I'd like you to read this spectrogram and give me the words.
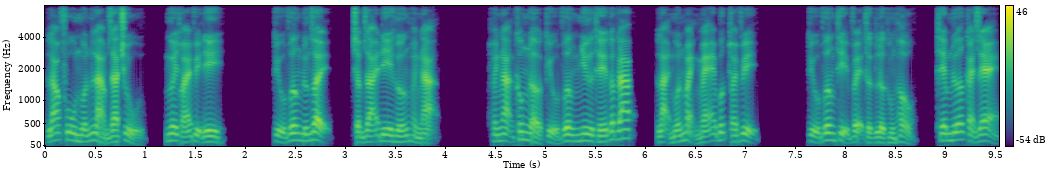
lão phu muốn làm gia chủ ngươi thoái vị đi. Cựu vương đứng dậy, chậm rãi đi hướng hoành ngạn. Hoành ngạn không ngờ cựu vương như thế gấp gáp, lại muốn mạnh mẽ bước thoái vị. Cựu vương thị vệ thực lực hùng hậu, thêm nữa cái rẽ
